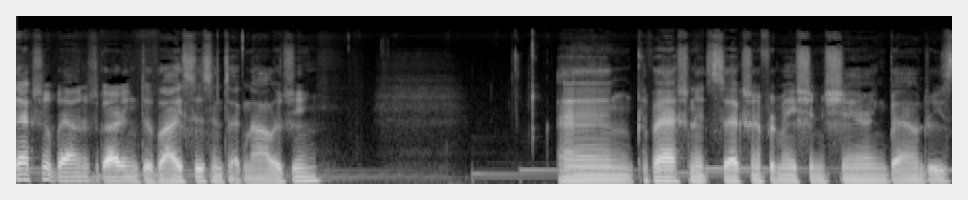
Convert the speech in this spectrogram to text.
Sexual boundaries regarding devices and technology, and compassionate sexual information sharing boundaries.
